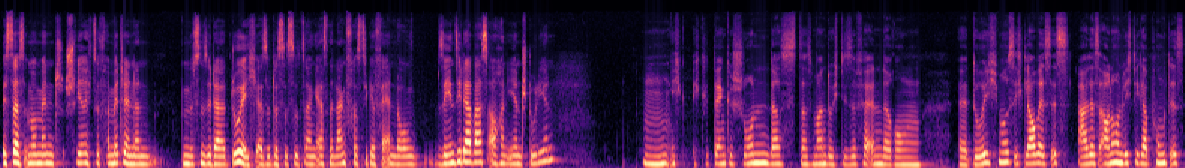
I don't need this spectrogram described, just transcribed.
ist das im Moment schwierig zu vermitteln, dann müssen sie da durch. Also das ist sozusagen erst eine langfristige Veränderung. Sehen Sie da was auch in Ihren Studien? Hm, ich, ich denke schon, dass, dass man durch diese Veränderung äh, durch muss. Ich glaube, es ist, aber das auch noch ein wichtiger Punkt ist,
